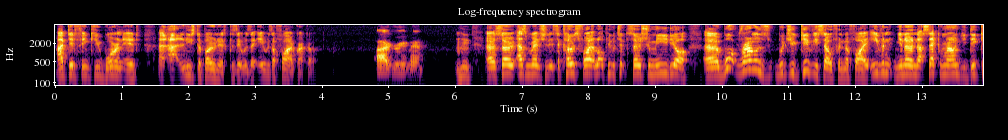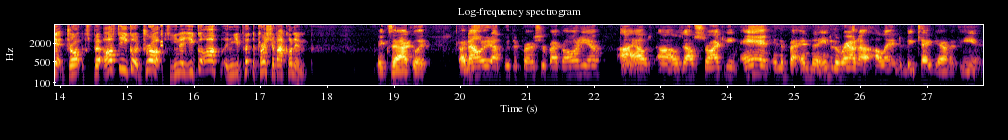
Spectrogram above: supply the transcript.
I did think you warranted at, at least a bonus because it was a, it was a firecracker. I agree, man. Hmm Uh, so as we mentioned, it's a close fight. A lot of people took to social media. Uh, what rounds would you give yourself in the fight? Even you know, in that second round, you did get dropped, but after you got dropped, you know, you got up and you put the pressure back on him. Exactly. Uh, not only did I put the pressure back on him, I out I was out striking and in the in the end of the round, I, I landed a big takedown at the end.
